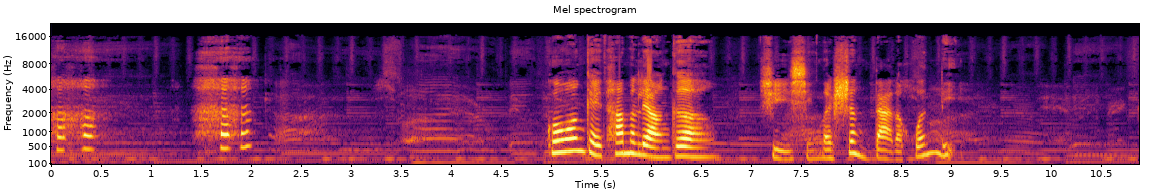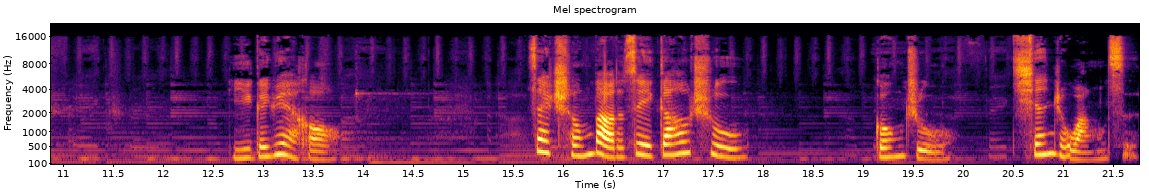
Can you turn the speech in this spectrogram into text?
哈哈，哈哈。国王给他们两个举行了盛大的婚礼，一个月后。在城堡的最高处，公主牵着王子。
